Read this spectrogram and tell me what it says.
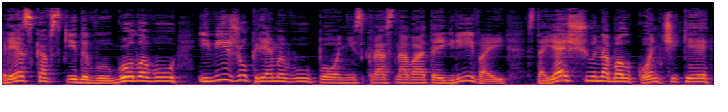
Резко вскидываю голову и вижу кремовую пони с красноватой гривой, стоящую на балкончике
